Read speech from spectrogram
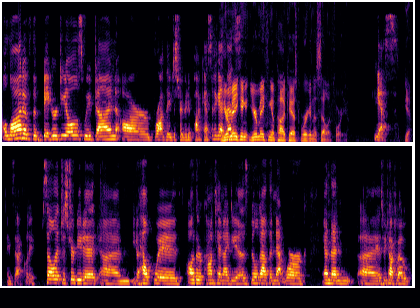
a lot of the bigger deals we've done are broadly distributed podcasts. And again, you're making you're making a podcast. We're going to sell it for you. Yes. Yeah. Exactly. Sell it, distribute it, um, you know, help with other content ideas, build out the network, and then, uh, as we talked about,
